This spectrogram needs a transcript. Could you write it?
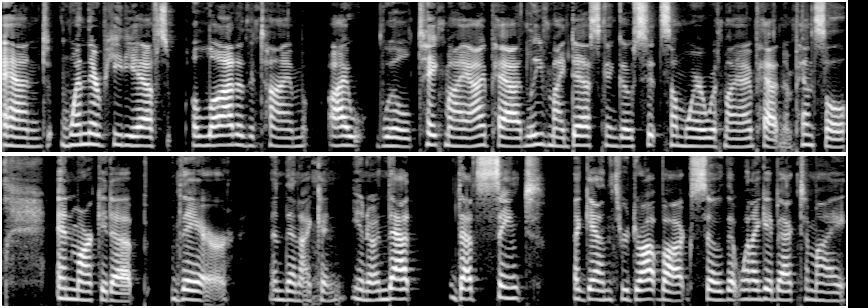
And when they're PDFs, a lot of the time I will take my iPad, leave my desk, and go sit somewhere with my iPad and a pencil and mark it up there. And then I can, you know, and that that's synced again through Dropbox so that when I get back to my,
